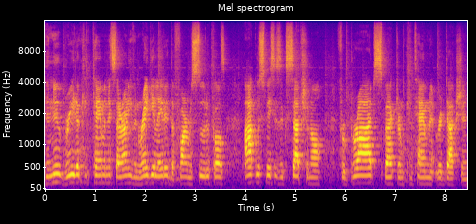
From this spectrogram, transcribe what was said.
the new breed of contaminants that aren't even regulated, the pharmaceuticals. Aquaspace is exceptional for broad spectrum contaminant reduction.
